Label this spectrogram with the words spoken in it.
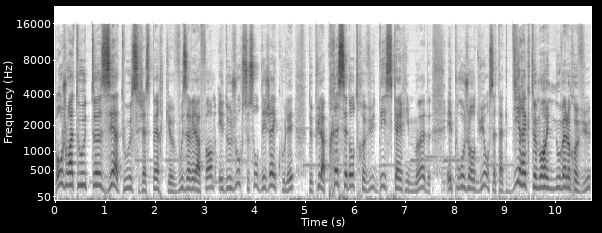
Bonjour à toutes et à tous, j'espère que vous avez la forme et deux jours se sont déjà écoulés depuis la précédente revue des Skyrim Mods et pour aujourd'hui on s'attaque directement à une nouvelle revue,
